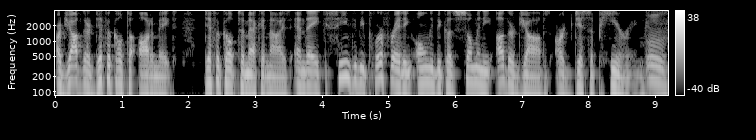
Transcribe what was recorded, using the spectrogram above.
are jobs that are difficult to automate difficult to mechanize, and they seem to be proliferating only because so many other jobs are disappearing. Mm.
